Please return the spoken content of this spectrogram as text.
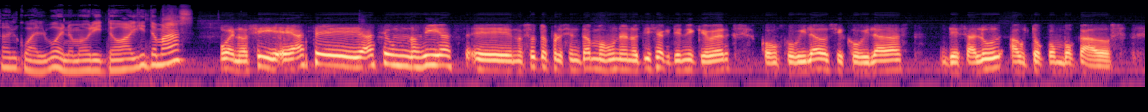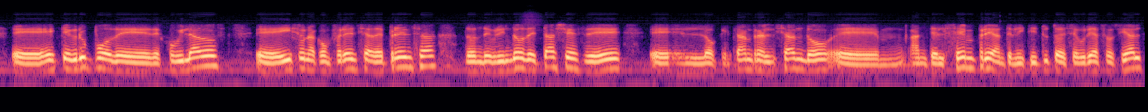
Tal cual. Bueno, Maurito, ¿algo más? Bueno, sí, eh, hace, hace unos días eh, nosotros presentamos una noticia que tiene que ver con jubilados y jubiladas de salud autoconvocados. Eh, este grupo de jubilados eh, hizo una conferencia de prensa donde brindó detalles de eh, lo que están realizando eh, ante el SEMPRE, ante el Instituto de Seguridad Social,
